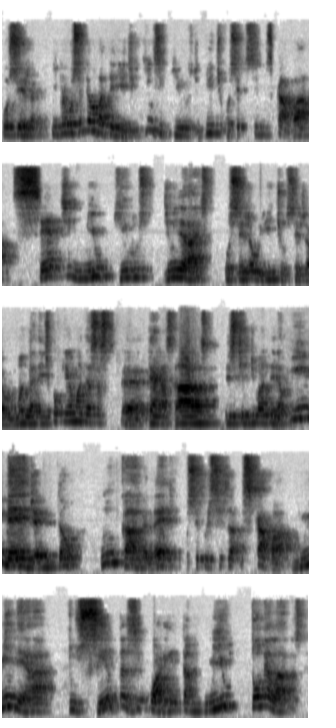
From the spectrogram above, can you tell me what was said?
Ou seja, e para você ter uma bateria de 15 quilos de lítio, você precisa escavar 7 mil quilos de minerais, ou seja, o lítio, ou seja, o manganês, qualquer uma dessas é, terras raras, esse tipo de material. Em média, então, um carro elétrico, você precisa escavar, minerar 240 mil toneladas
